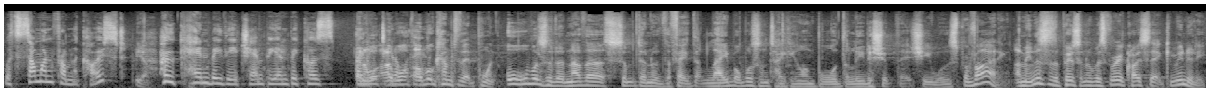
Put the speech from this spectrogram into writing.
with someone from the coast yeah. who can be their champion because I, I, will, I, will, come to that point. Or was it another symptom of the fact that Labor wasn't taking on board the leadership that she was providing? I mean, this is a person who was very close to that community,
